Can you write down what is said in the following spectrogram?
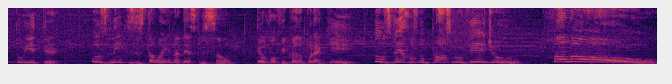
Twitter. Os links estão aí na descrição. Eu vou ficando por aqui. Nos vemos no próximo vídeo. Falou!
